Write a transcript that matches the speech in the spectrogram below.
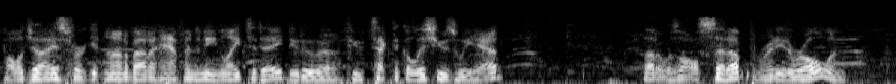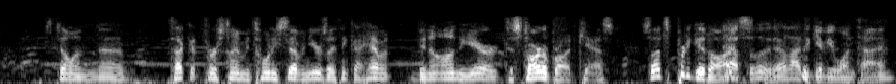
Apologize for getting on about a half an inning late today due to a few technical issues we had. Thought it was all set up and ready to roll, and was telling uh, Tuckett first time in 27 years. I think I haven't been on the air to start a broadcast, so that's pretty good odds. Absolutely, they're allowed to give you one time.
